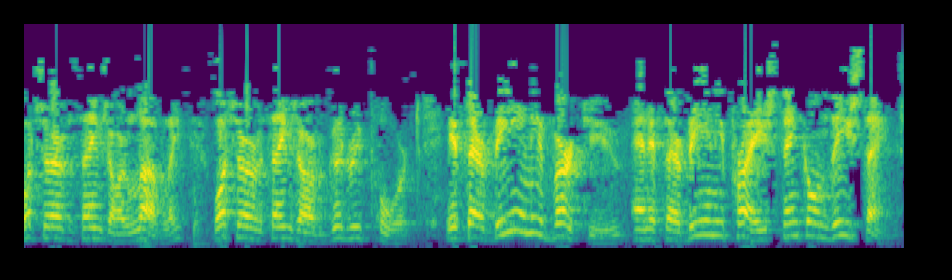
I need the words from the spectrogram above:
whatsoever things are lovely, whatsoever things are of good report, if there be any virtue, and if there be any praise, think on these things.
